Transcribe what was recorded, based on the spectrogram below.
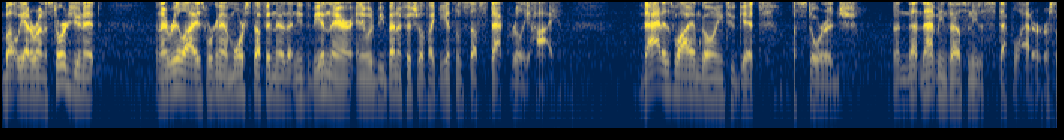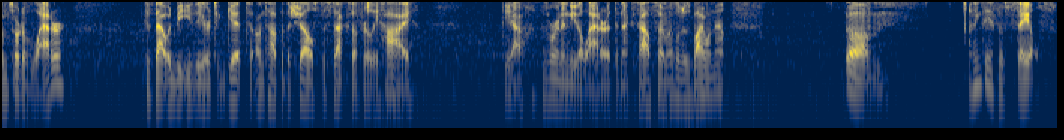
but we had to run a storage unit and I realized we're going to have more stuff in there that needs to be in there, and it would be beneficial if I could get some stuff stacked really high. That is why I'm going to get a storage, and that, that means I also need a step ladder or some sort of ladder, because that would be easier to get on top of the shelves to stack stuff really high. Yeah, because we're going to need a ladder at the next house, so I might as well just buy one now. Um, I think they have those sales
